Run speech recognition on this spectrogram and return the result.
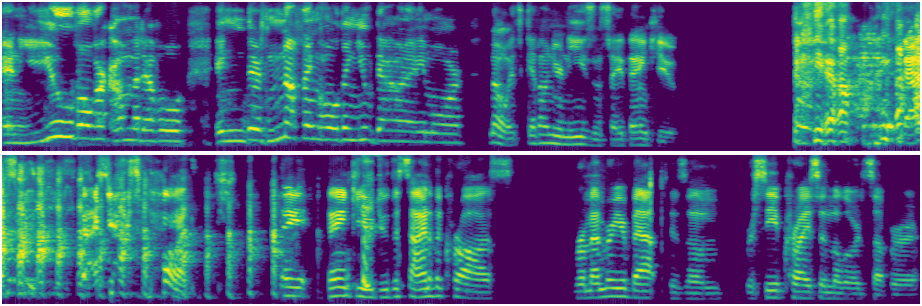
and you've overcome the devil and there's nothing holding you down anymore. No it's get on your knees and say thank you. Yeah. That's that's your response. Say thank you. Do the sign of the cross. Remember your baptism. Receive christ in the lord's supper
